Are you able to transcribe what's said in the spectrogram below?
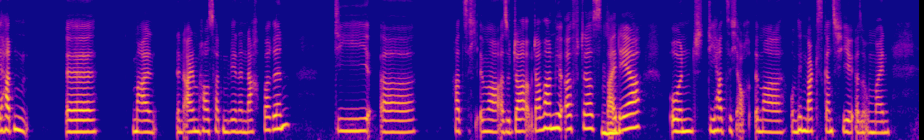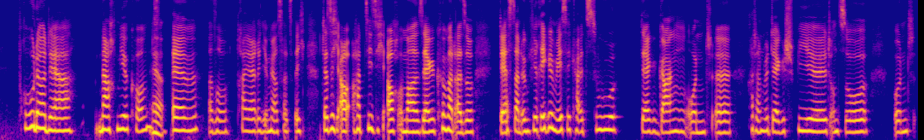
wir hatten äh, mal in einem Haus hatten wir eine Nachbarin, die äh, hat sich immer, also da, da waren wir öfters bei Mhm. der und die hat sich auch immer um den Max ganz viel, also um meinen Bruder, der nach mir kommt, Ja. ähm, also drei Jahre jünger ist als ich, der sich auch, hat sie sich auch immer sehr gekümmert. Also der ist dann irgendwie regelmäßig halt zu der gegangen und äh, hat dann mit der gespielt und so. Und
